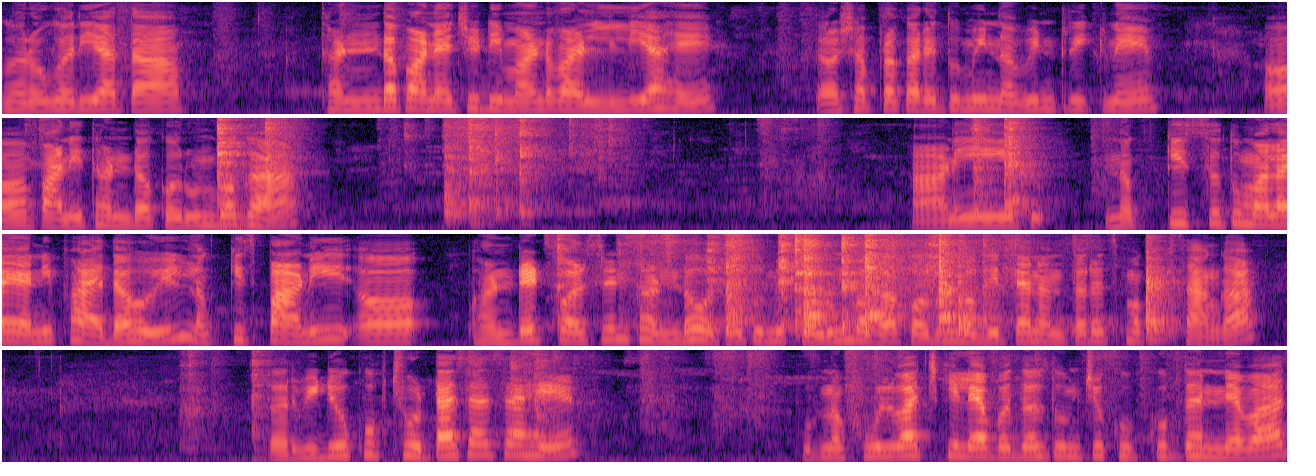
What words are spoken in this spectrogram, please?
घरोघरी आता थंड पाण्याची डिमांड वाढलेली आहे. तर अशा प्रकारे तुम्ही नवीन ट्रिकने पाणी थंड करून बघा. आणि तु- नक्कीच तुम्हाला याने फायदा होईल. नक्कीच पाणी हंड्रेड पर्सेंट थंड होतं. तुम्ही करून बघा. करून बघितल्यानंतरच मग सांगा. तर व्हिडिओ खूप छोटासाच आहे. पूर्ण फुल वॉच केल्याबद्दल तुमचे खूप खूप धन्यवाद.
